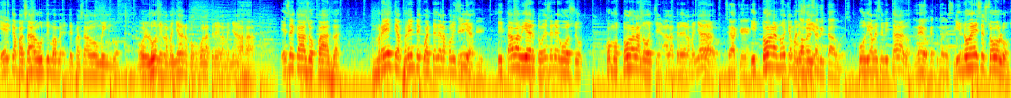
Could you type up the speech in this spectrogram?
El que ha pasado últimamente, el pasado domingo, o el lunes en la mañana, porque fue a las 3 de la mañana. Ajá. Ese caso pasa frente a frente al cuartel de la policía. Sí, sí, Y estaba abierto ese negocio como toda la noche a las 3 de la mañana. Claro, o sea que Y toda la noche pudo haberse amanecía. evitado eso. Podía haberse evitado. Leo, ¿qué tú me decías? Y no ese solo.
